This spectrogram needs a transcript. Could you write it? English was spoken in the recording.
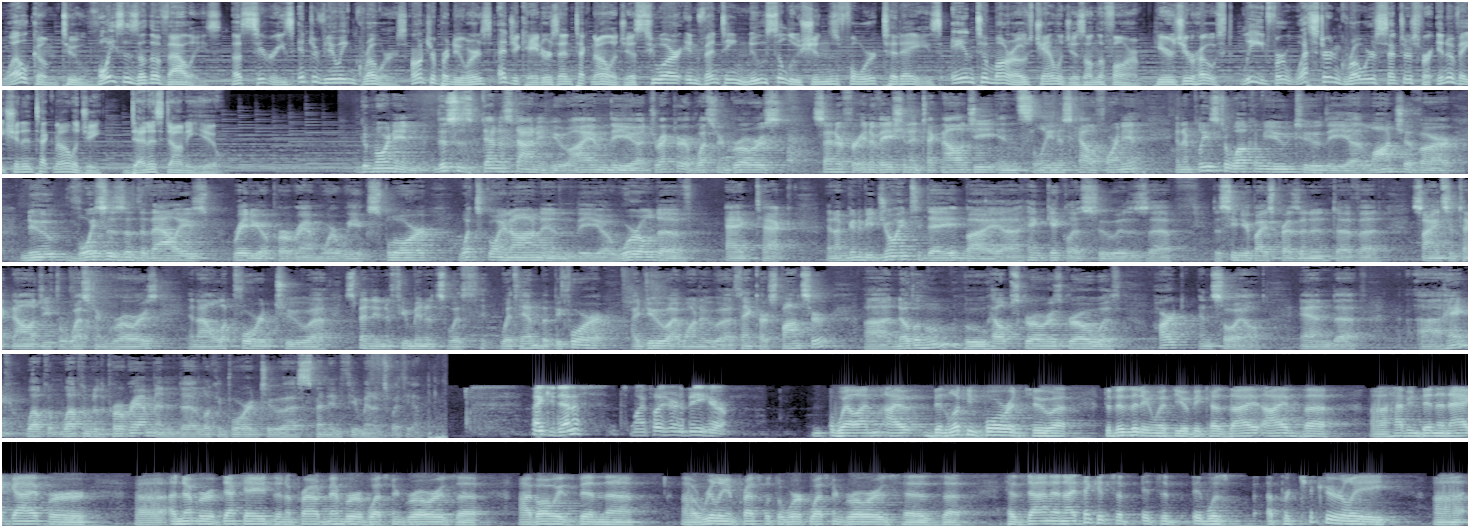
Welcome to Voices of the Valleys, a series interviewing growers, entrepreneurs, educators, and technologists who are inventing new solutions for today's and tomorrow's challenges on the farm. Here's your host, lead for Western Growers Centers for Innovation and Technology, Dennis Donohue. Good morning. This is Dennis Donohue. I am the uh, director of Western Growers Center for Innovation and Technology in Salinas, California, and I'm pleased to welcome you to the uh, launch of our new Voices of the Valleys radio program where we explore what's going on in the uh, world of ag tech. And I'm going to be joined today by uh, Hank Giclas, who is uh, the Senior Vice President of uh, Science and Technology for Western Growers. And I'll look forward to uh, spending a few minutes with, with him. But before I do, I want to uh, thank our sponsor, Novihum, who helps growers grow with heart and soil. And uh, Hank, welcome, welcome to the program, and uh, looking forward to uh, spending a few minutes with you. Thank you, Dennis. It's my pleasure to be here. Well, I'm, I've been looking forward to uh, to visiting with you because I, I've, uh, uh, having been an ag guy for a number of decades and a proud member of Western Growers, I've always been really impressed with the work Western Growers has has done, and I think it's a it's a it was a particularly uh,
